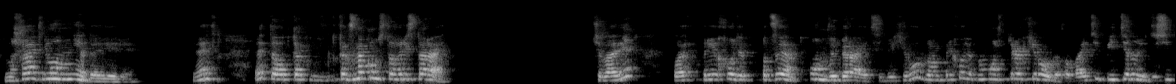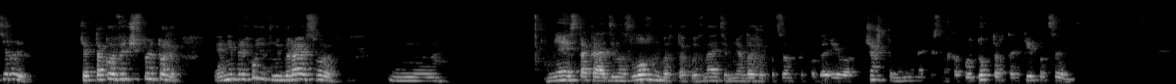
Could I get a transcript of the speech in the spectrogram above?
Внушает ли он мне доверие? Понимаете? Это вот как, как знакомство в ресторане. Человек, приходит пациент, он выбирает себе хирурга, он приходит, он может трех хирургов обойти, пятерых, десятерых. Человек такой зачастую тоже. И они приходят, выбирают свой. У меня есть такая, один из лозунгов такой, знаете, мне даже пациентка подарила чашку, мне написано, какой доктор, такие пациенты.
